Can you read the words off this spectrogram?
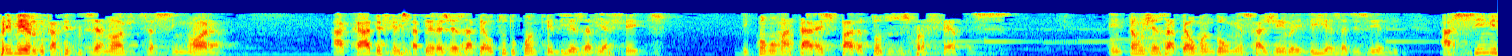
1 do capítulo 19, diz assim, Ora, Acabe fez saber a Jezabel tudo quanto Elias havia feito e como matar a espada todos os profetas. Então Jezabel mandou um mensageiro a Elias a dizer-lhe, assim me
